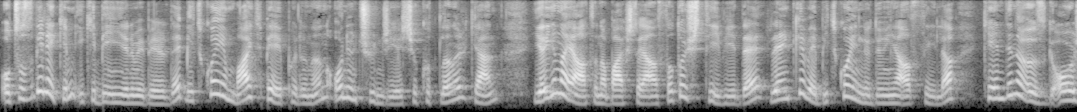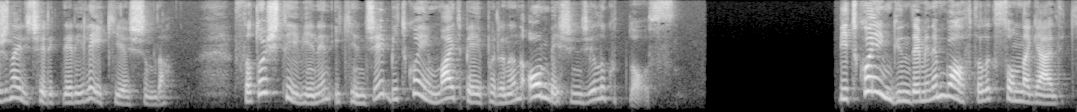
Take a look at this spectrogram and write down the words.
31 Ekim 2021'de Bitcoin White Paper'ının 13. yaşı kutlanırken yayın hayatına başlayan Satoshi TV'de renkli ve Bitcoin'li dünyasıyla kendine özgü orijinal içerikleriyle 2 yaşında. Satoshi TV'nin ikinci Bitcoin White Paper'ının 15. yılı kutlu olsun. Bitcoin gündeminin bu haftalık sonuna geldik.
